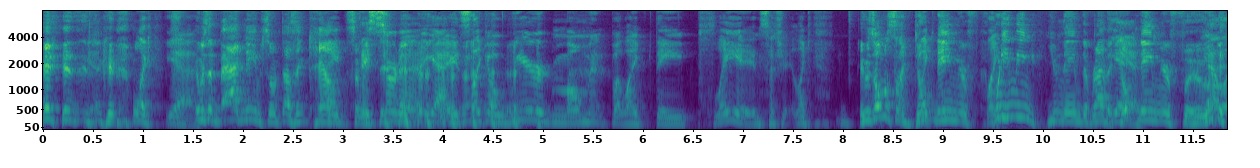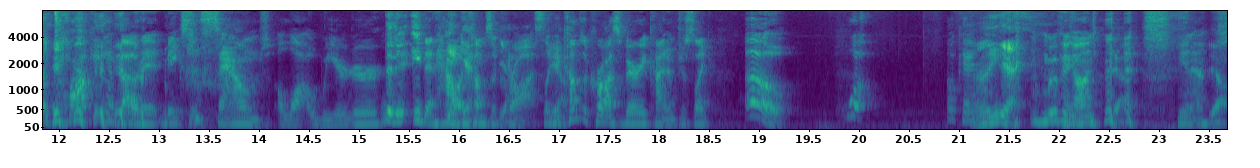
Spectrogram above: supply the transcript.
like, Yeah. it was a bad name, so it doesn't They, count. so they sort of yeah it's like a weird moment but like they play it in such a like It was almost like, don't Like- name your. like- what do you mean you named the rabbit? Yeah, don't yeah. name your food. yeah like talking about it makes it sound a lot weirder Than it- it- than how again, it comes yeah, across like yeah. it comes across very kind of just like oh okay Uh, yeah, moving on Yeah. you know yeah,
